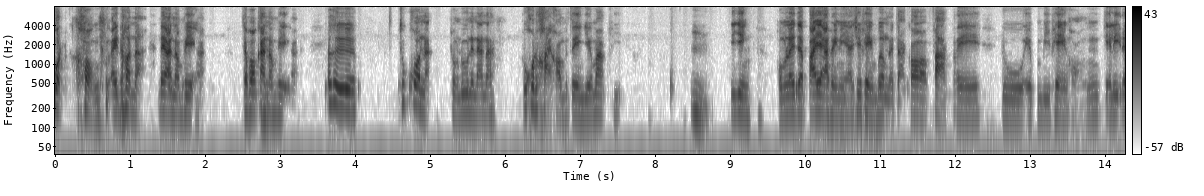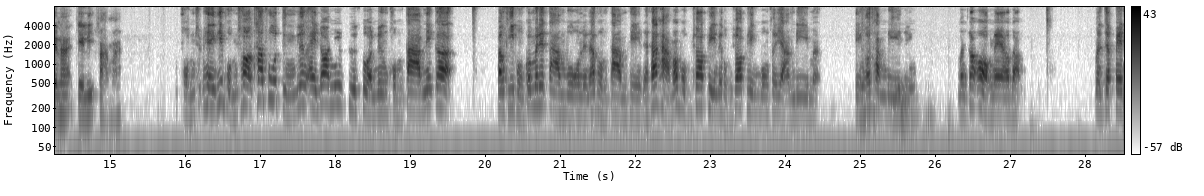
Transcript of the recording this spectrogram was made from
กฎของไอดอลอะในการทำเพลงอะเฉพาะการทำเพลงอะก็คือทุกคนอะผมดูในนั้นนะทุกคนขายความเป็นตัวเองเยอะมากพี่ อืมจริงๆผมเลยจะป้ายยาเพลงนี้นะชื่อเพลงเบิ้มนะจ๊ะก็ฝากไปดูเอ็มบีเพลงของเจลิด้วยนะฮะเจลิฝากมา ผมเพลงที่ผมชอบถ้าพูดถึงเรื่องไอดอลนี่คือส่วนหนึ่งผมตามนี่ก็ บางทีผมก็ไม่ได้ตามวงเลยนะ ผมตามเพลงแต่ถ้าถามว่าผมชอบเพลงเนี่ยผมชอบเพลงวงสยามดีมอะเพลงเขาทำดีจริง มันก็ออกแนวแบบ มันจะเป็น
